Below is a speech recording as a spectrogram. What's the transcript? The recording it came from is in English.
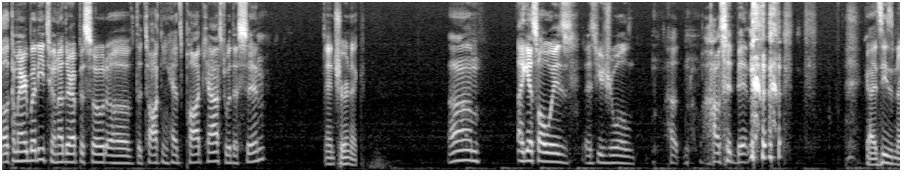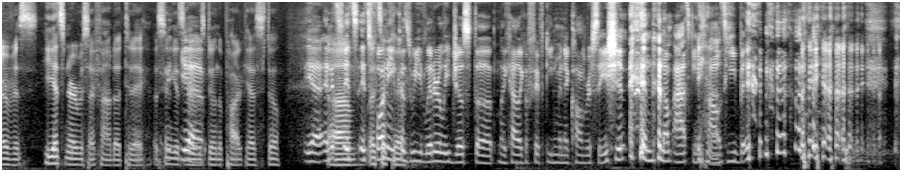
Welcome everybody to another episode of the Talking Heads podcast with Asin. And Chernick. Um, I guess always as usual. How, how's it been? Guys, he's nervous. He gets nervous. I found out today. Asin gets Yeah. nervous doing the podcast still. Yeah, and it's Um, it's it's funny okay. because we literally just uh like had like a fifteen minute conversation, and then I'm asking Yeah. how's he been.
